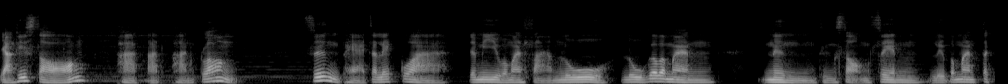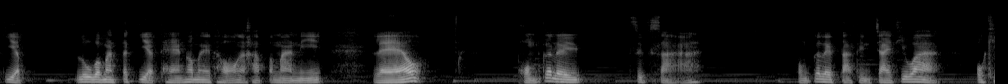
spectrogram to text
อย่างที่ 2 ผ่าตัดผ่านกล้อง ซึ่งแผลจะเล็กกว่าจะมีอยู่ประมาณ 3 รู รูก็ประมาณ1ถึง2เซนหรือประมาณตะเกียบ รูประมาณตะเกียบแทงเข้ามาในท้องอะครับประมาณนี้ แล้วผมก็เลยศึกษา ผมก็เลยตัดสินใจที่ว่า โอเค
